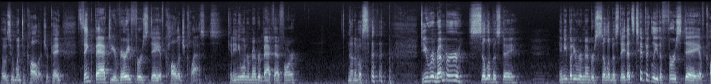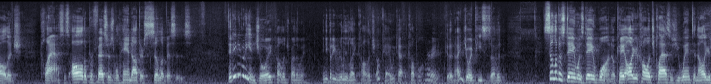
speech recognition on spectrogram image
Those who went to college, okay? Think back to your very first day of college classes. Can anyone remember back that far? None of us? Do you remember syllabus day? Anybody remember syllabus day? That's typically the first day of college class. Is all the professors will hand out their syllabuses. Did anybody enjoy college, by the way? Anybody really like college? Okay, we got a couple. All right, good. I enjoyed pieces of it. Syllabus day was day one, okay? All your college classes, you went and all your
